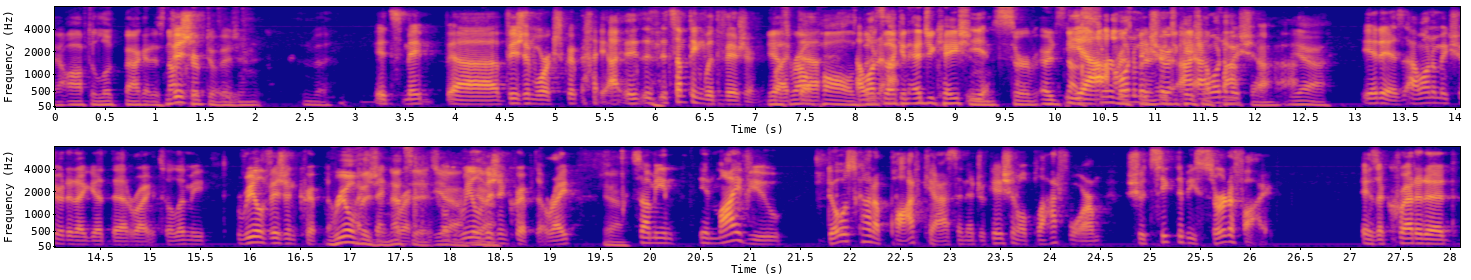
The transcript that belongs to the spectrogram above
I'll have to look back at it. It's not crypto Vision. CryptoVision. but- It's maybe uh, Vision Works Script. it, it- it's something with Vision. Yeah, it's but, Raoul uh, Pal's, but wanna- it's like an education yeah. service. It's not Yeah, I a service, wanna but make an sure- I- I educational wanna make sure- platform. yeah, It is. I want to make sure that I get that right. So let me. Real Vision Crypto. Real Vision, that's it, It's called yeah, Real yeah. Vision Crypto, right? yeah, So I mean, in my view, those kind of podcasts and educational platform should seek to be certified as accredited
